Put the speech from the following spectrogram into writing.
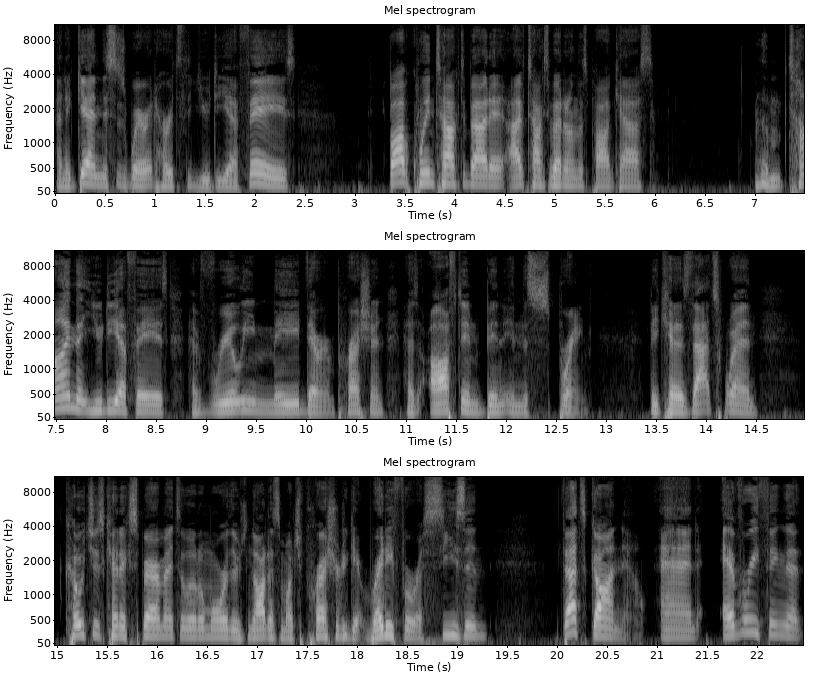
and again, this is where it hurts the UDFAs. Bob Quinn talked about it. I've talked about it on this podcast the time that UDFAs have really made their impression has often been in the spring because that's when coaches can experiment a little more. There's not as much pressure to get ready for a season. That's gone now. And everything that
